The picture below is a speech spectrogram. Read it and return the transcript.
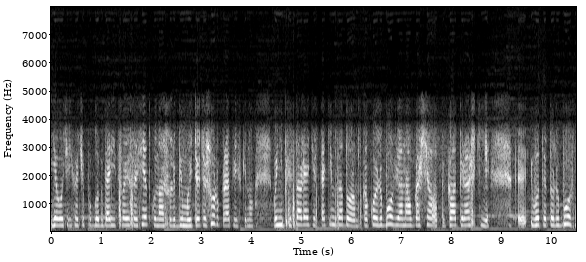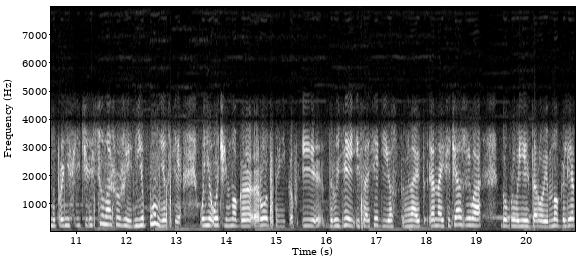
я очень хочу поблагодарить свою соседку, нашу любимую тетю Шуру Крапивкину. Вы не представляете, с каким задором, с какой любовью она угощала, пекла пирожки. Э, И вот эту любовь мы пронесли через всю нашу жизнь. Ее помнят все. У нее очень много родственников и друзей, и соседи ее вспоминают. И Она и сейчас жива, доброго ей здоровья, много лет.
